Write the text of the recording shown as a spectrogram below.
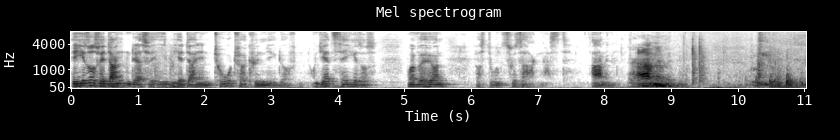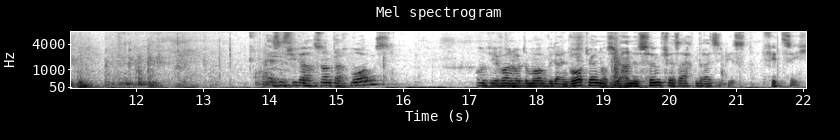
Herr Jesus, wir danken dir, dass wir eben hier deinen Tod verkündigen durften. Und jetzt, Herr Jesus, wollen wir hören, was du uns zu sagen hast. Amen. Amen. Es ist wieder Sonntagmorgens und wir wollen heute Morgen wieder ein Wort hören aus Johannes 5, Vers 38 bis 40.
